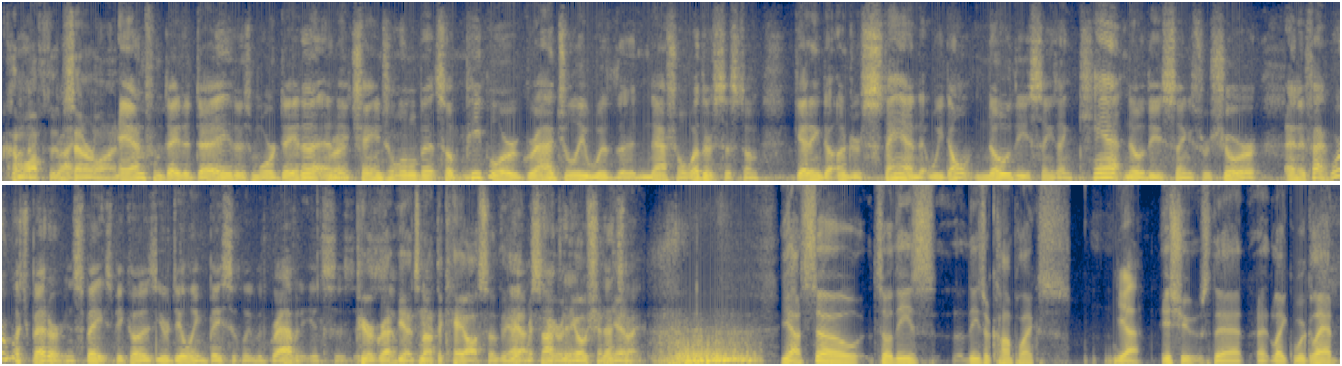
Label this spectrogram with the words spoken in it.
come off the Right. center line. And from day to day, there's more data, and they Right. Mm-hmm. change a little bit. So people are gradually, with the National Weather System, getting to understand that we don't know these things and can't know these things for sure. And in fact, we're much better in space because you're dealing basically with gravity. It's, it's Pure gravity. Yeah, it's not the chaos of the Yeah, atmosphere and the ocean. That's yeah. right. Yeah. So so these these are complex Yeah, issues that uh, like we're glad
